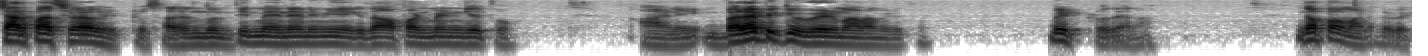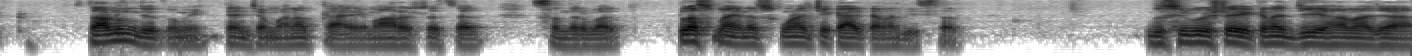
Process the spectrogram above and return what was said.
चार पाच वेळा भेटतो. साधारण दोन तीन महिन्याने मी एकदा अपॉइंटमेंट घेतो आणि बऱ्यापैकी वेळ मला मिळतो. भेटतो त्यांना गप्पा मारायला भेटतो. जाणून देतो मी त्यांच्या मनात काय आहे महाराष्ट्राच्या संदर्भात. प्लस मायनस कोणाचे काय त्यांना दिसतात. दुसरी गोष्ट एकनाथजी हा माझ्या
